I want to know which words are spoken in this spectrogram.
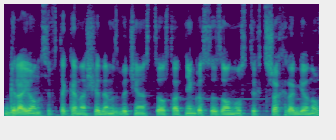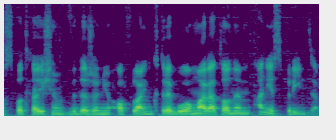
Grający w Tekkena 7 zwycięzcy ostatniego sezonu z tych trzech regionów spotkali się w wydarzeniu offline, które było maratonem, a nie sprintem.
